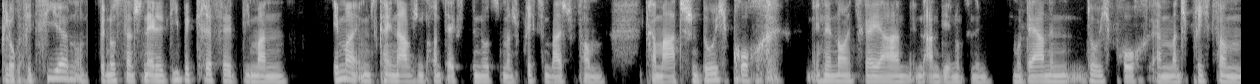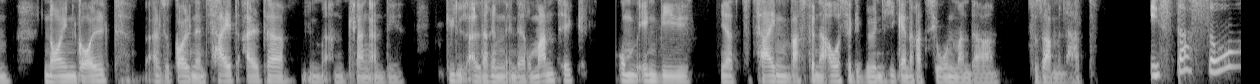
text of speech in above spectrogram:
glorifizieren und benutzt dann schnell die Begriffe, die man immer im skandinavischen Kontext benutzt. Man spricht zum Beispiel vom dramatischen Durchbruch in den 90er Jahren in Anlehnung an den modernen Durchbruch. Ähm, man spricht vom neuen Gold, also goldenen Zeitalter im Anklang an die Gülalterin in der Romantik, um irgendwie ja zu zeigen, was für eine außergewöhnliche Generation man da zusammen hat. Ist das so?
